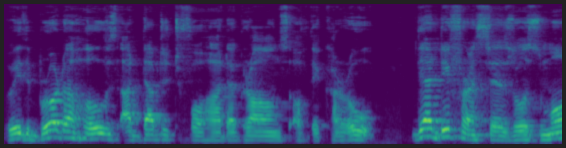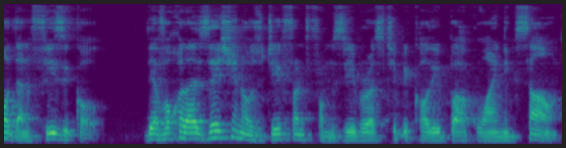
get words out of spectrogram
with broader hooves adapted for harder grounds of the karoo. Their differences was more than physical. Their vocalization was different from zebra's typically bark whining sound.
